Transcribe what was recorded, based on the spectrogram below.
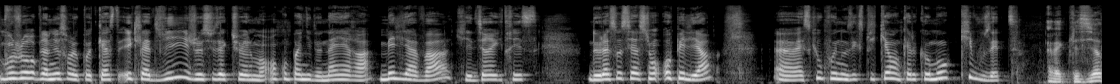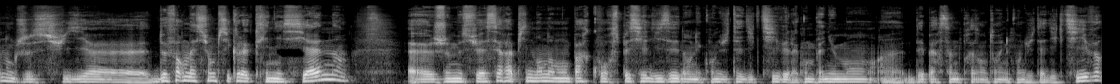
Bonjour, bienvenue sur le podcast Éclat de vie. Je suis actuellement en compagnie de Naira Meliava, qui est directrice de l'association Opelia. Euh, Est-ce que vous pouvez nous expliquer en quelques mots qui vous êtes? Avec plaisir. Donc, je suis euh, de formation psychologue clinicienne. Euh, je me suis assez rapidement dans mon parcours spécialisée dans les conduites addictives et l'accompagnement euh, des personnes présentant une conduite addictive.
